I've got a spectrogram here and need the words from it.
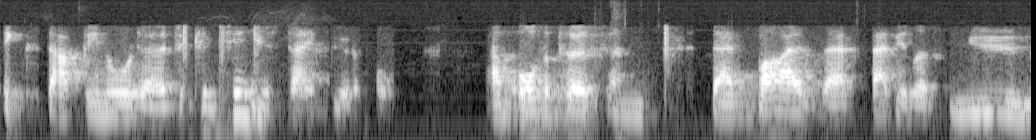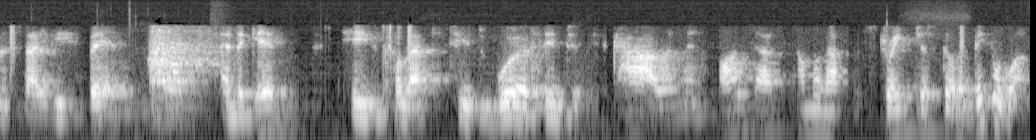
fixed up in order to continue staying beautiful. Um, or the person that buys that fabulous new Mercedes Benz and again he's collapsed his worth into his car and then finds out someone up the street just got a bigger one.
